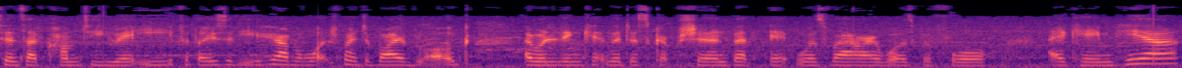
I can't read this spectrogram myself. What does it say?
since I've come to UAE. For those of you who haven't watched my Dubai vlog, I will link it in the description, but it was where I was before I came here.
